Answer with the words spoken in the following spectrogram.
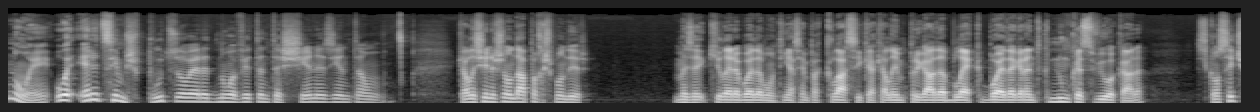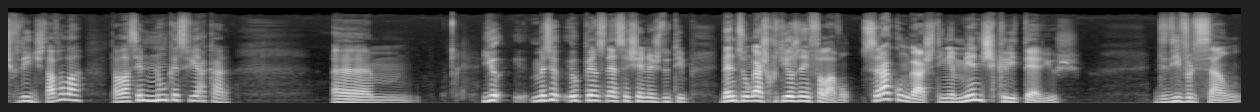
Não é? Ou era de sermos putos ou era de não haver tantas cenas e então. Aquelas cenas não dá para responder. Mas aquilo era boeda bom. Tinha sempre a clássica, aquela empregada black boeda grande que nunca se viu a cara. Esses conceitos fedidos. Estava lá. Estava lá sempre, nunca se via a cara. Um, eu, mas eu, eu, penso nessas cenas do tipo. De antes um gajo curtia, eles nem falavam. Será que um gajo tinha menos critérios de diversão?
